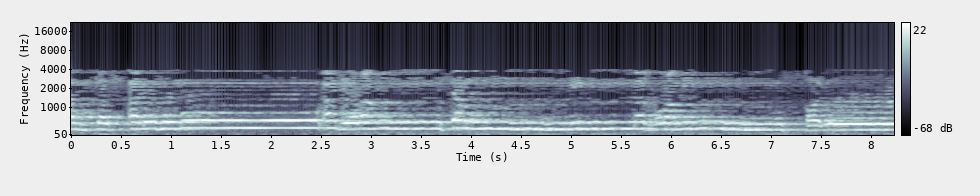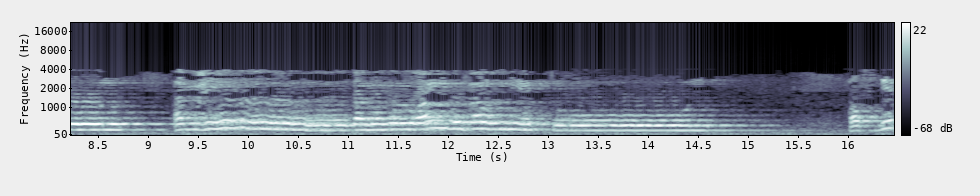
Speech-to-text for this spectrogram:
أم تسألهم أجرا فهم من مغرم مثقلون أم عندهم الغيب فهم يكتبون فاصبر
